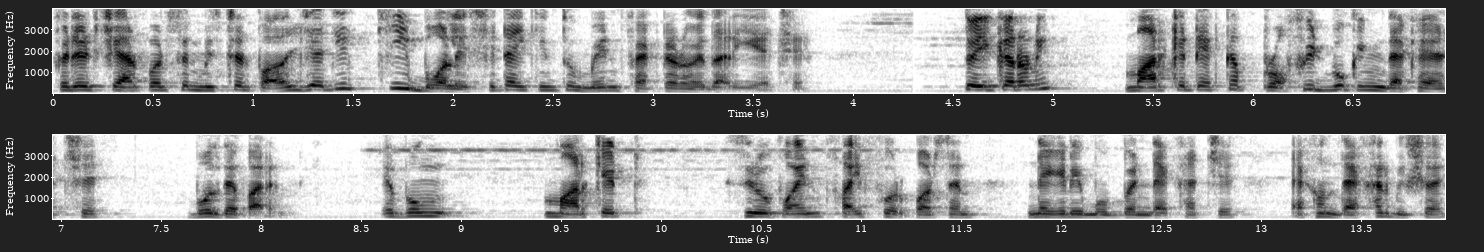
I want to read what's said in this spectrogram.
ফেডের চেয়ারপারসন মিস্টার পাওয়েলজি আজকে কী বলে সেটাই কিন্তু মেন ফ্যাক্টর হয়ে দাঁড়িয়েছে। তো এই কারণেই মার্কেটে একটা প্রফিট বুকিং দেখা যাচ্ছে বলতে পারেন। এবং market zero point five four percent negative movement দেখাচ্ছে। এখন দেখার বিষয়,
